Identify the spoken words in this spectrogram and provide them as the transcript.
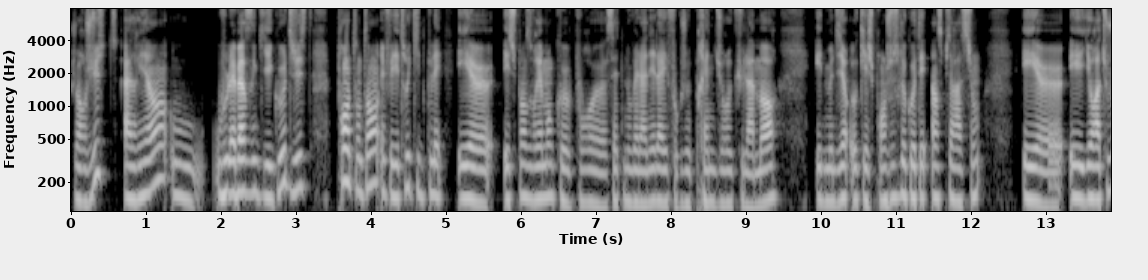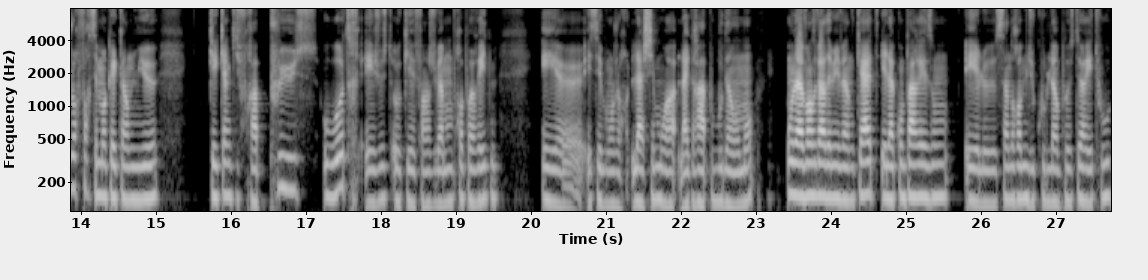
Genre juste, Adrien ou, ou la personne qui écoute, juste prends ton temps et fais des trucs qui te plaisent. Et, euh, et je pense vraiment que pour euh, cette nouvelle année-là, il faut que je prenne du recul à mort et de me dire, ok, je prends juste le côté inspiration. Et euh, il y aura toujours forcément quelqu'un de mieux, quelqu'un qui fera plus ou autre. Et juste, ok, enfin, je vais à mon propre rythme euh, et, c'est bon, genre, lâchez-moi la grappe au bout d'un moment. On avance vers 2024 et la comparaison et le syndrome du coup de l'imposteur et tout,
